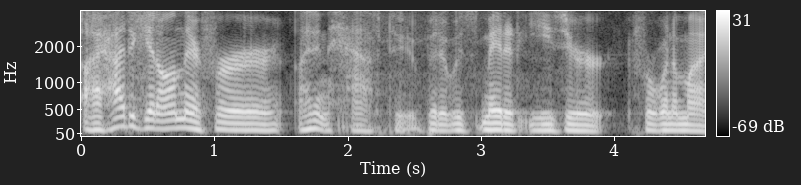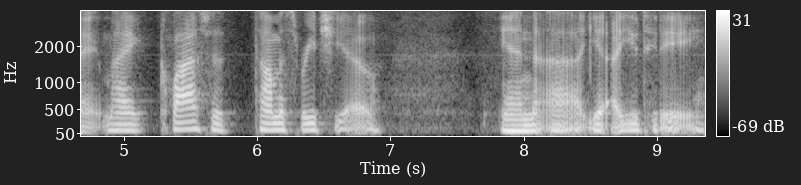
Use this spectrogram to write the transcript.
I had to get on there for. I didn't have to, but it was made it easier for one of my my class with Thomas Riccio in uh, yeah UTD.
